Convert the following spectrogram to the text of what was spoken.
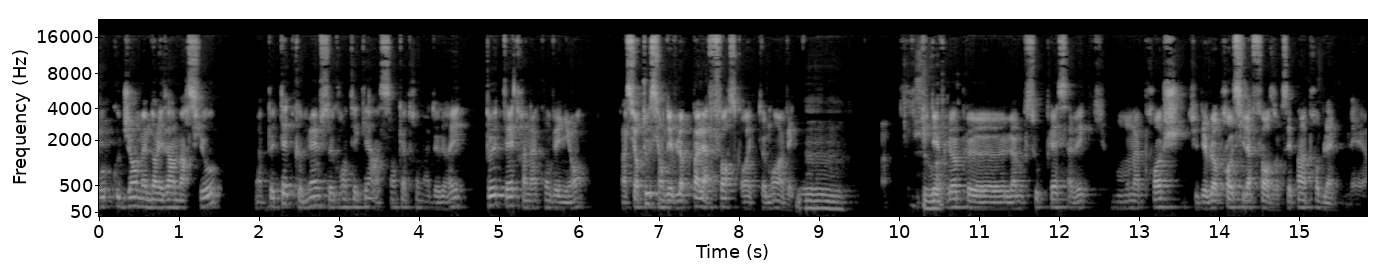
beaucoup de gens, même dans les arts martiaux, bah, peut-être que même ce grand écart à 180 degrés peut être un inconvénient surtout si on ne développe pas la force correctement avec. Mmh. tu développes la souplesse avec mon approche, tu développeras aussi la force, donc c'est pas un problème. Mais euh,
